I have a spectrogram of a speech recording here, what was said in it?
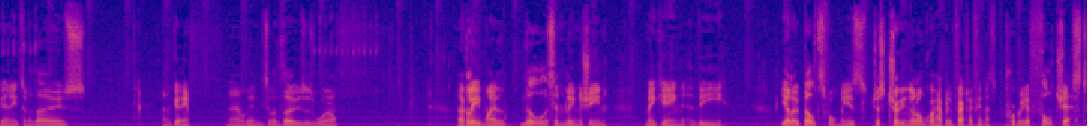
Going to need some of those. Okay, and we're going to need some of those as well. Luckily, my little assembly machine making the yellow belts for me is just chugging along quite happily. In fact, I think that's probably a full chest.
